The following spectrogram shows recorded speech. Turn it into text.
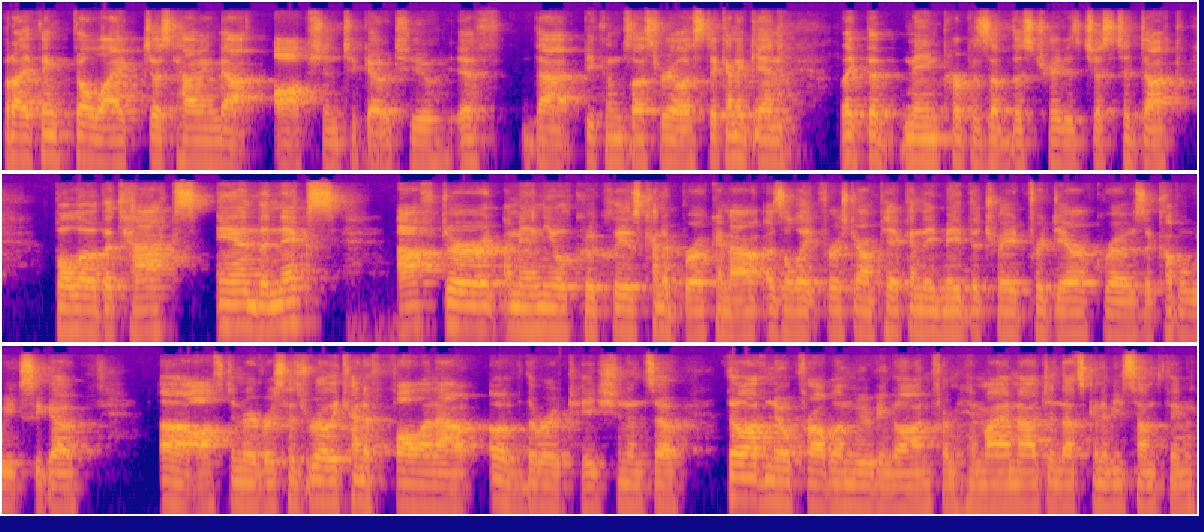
but I think they'll like just having that option to go to if that becomes less realistic. And again, like the main purpose of this trade is just to duck below the tax. And the Knicks, after Immanuel Quickley is kind of broken out as a late first round pick, and they made the trade for Derrick Rose a couple weeks ago. Uh, Austin Rivers has really kind of fallen out of the rotation, and so they'll have no problem moving on from him. I imagine that's going to be something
